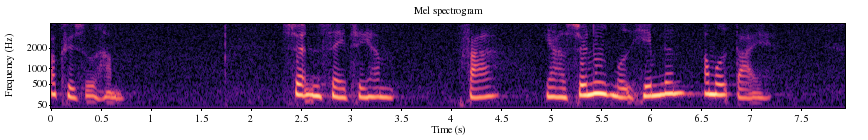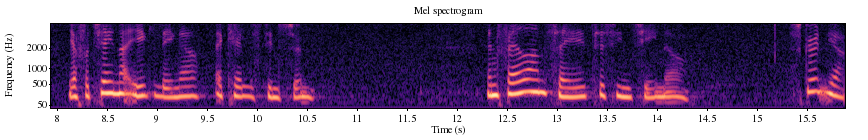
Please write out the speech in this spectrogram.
og kyssede ham. Sønnen sagde til ham, Far, jeg har syndet mod himlen og mod dig. Jeg fortjener ikke længere at kaldes din søn. Men faderen sagde til sine tjenere, Skynd jer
